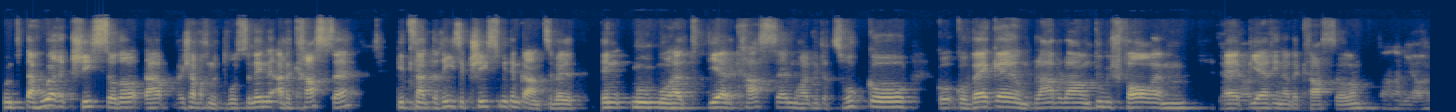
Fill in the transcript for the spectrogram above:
Und der hure Geschiss, oder? Da ist einfach nicht draus. Und dann an der Kasse gibt es halt einen riesigen Geschiss mit dem Ganzen, weil dann muss, muss halt die Kasse muss halt wieder zurückgehen, go, go wägen und bla bla bla. Und du bist vor ähm, äh, Pierre an der Kasse, oder? Das habe ich auch.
